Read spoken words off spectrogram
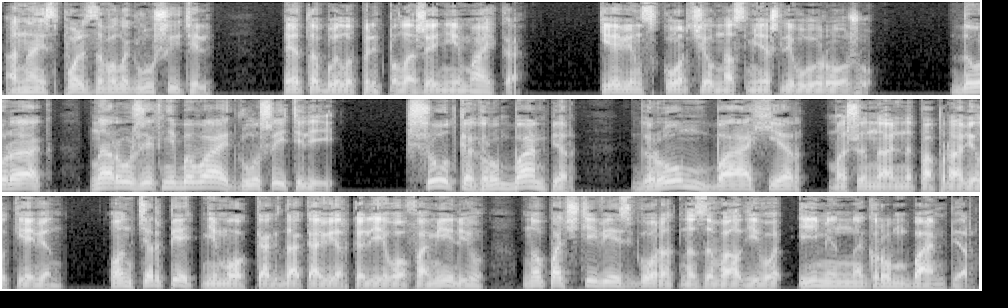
она использовала глушитель? Это было предположение Майка. Кевин скорчил насмешливую рожу. «Дурак! На ружьях не бывает глушителей. Шутка, грумбампер. Грумбахер, машинально поправил Кевин. Он терпеть не мог, когда коверкали его фамилию, но почти весь город называл его именно Грумбампер.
